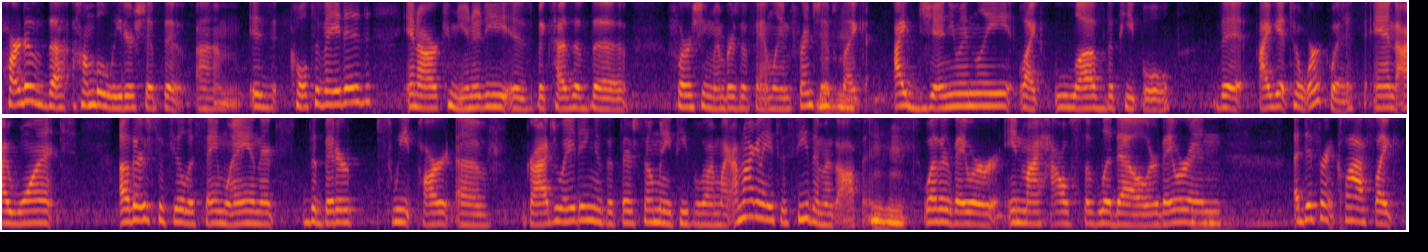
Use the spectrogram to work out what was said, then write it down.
part of the humble leadership that um, is cultivated in our community is because of the flourishing members of family and friendships. Mm-hmm. Like I genuinely like love the people that I get to work with, and I want others to feel the same way. And that's the bittersweet part of graduating is that there's so many people that I'm like, I'm not gonna get to see them as often. Mm-hmm. Whether they were in my house of Liddell or they were in mm-hmm. a different class, like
